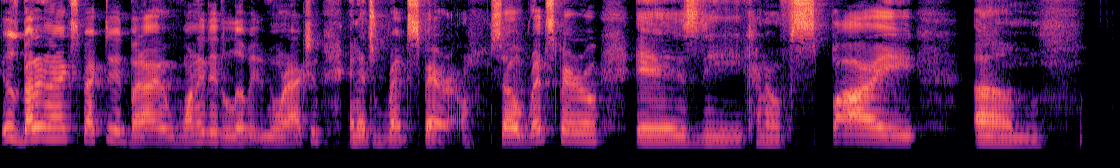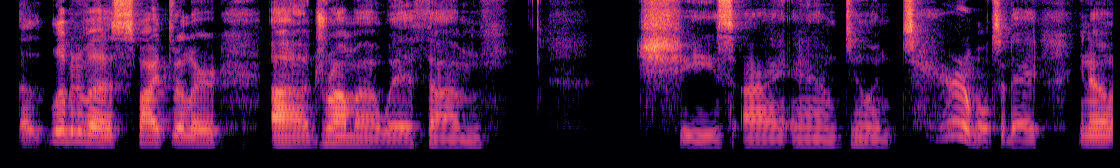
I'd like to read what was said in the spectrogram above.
it was better than I expected, but I wanted it a little bit more action. And it's Red Sparrow. So Red Sparrow is the kind of spy, um, a little bit of a spy thriller uh, drama with. Um, Jeez, I am doing terrible today. You know,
